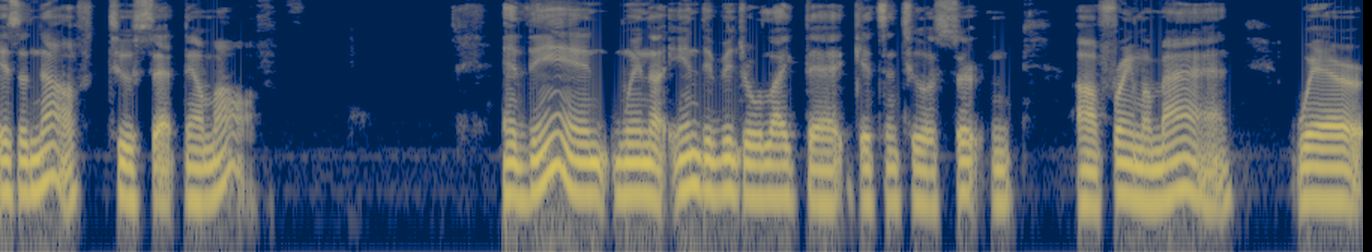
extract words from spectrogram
is enough to set them off. And then when an individual like that gets into a certain uh, frame of mind where,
